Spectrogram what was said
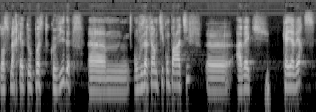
dans ce mercato post-Covid euh, On vous a fait un petit comparatif euh, avec Kaya Verts,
